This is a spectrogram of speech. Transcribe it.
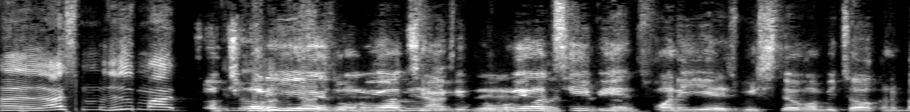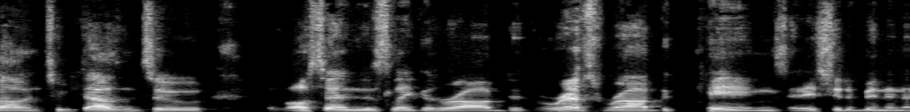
Uh, that's this is my. So you know, 20 years not- when we on let me not TV, when that, we on TV in 20 years, we still gonna be talking about in 2002, the Los Angeles Lakers robbed the rest robbed the Kings, and they should have been in.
